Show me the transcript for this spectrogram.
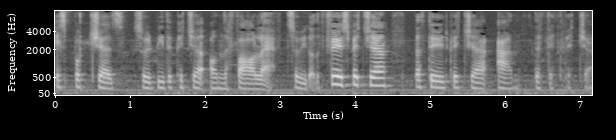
It's butchers so it'd be the picture on the far left. So we got the first picture the third picture and the fifth picture.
